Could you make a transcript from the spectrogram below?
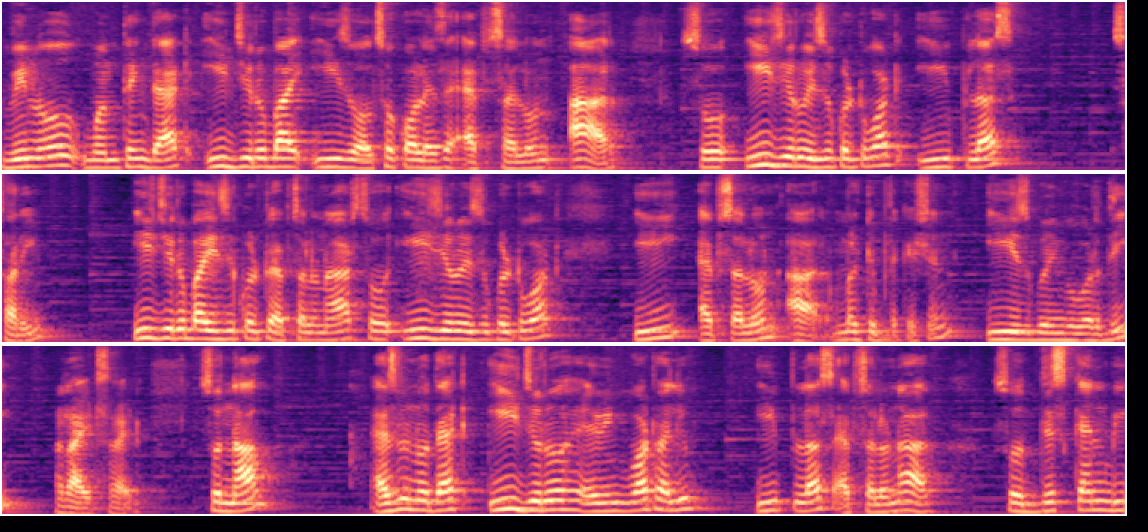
we know one thing that E0 by E is also called as a epsilon R. So E0 is equal to what? E plus sorry E0 by is equal to epsilon R. So E0 is equal to what? E epsilon R multiplication E is going over the right side. So now as we know that E0 having what value? E plus epsilon R so this can be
